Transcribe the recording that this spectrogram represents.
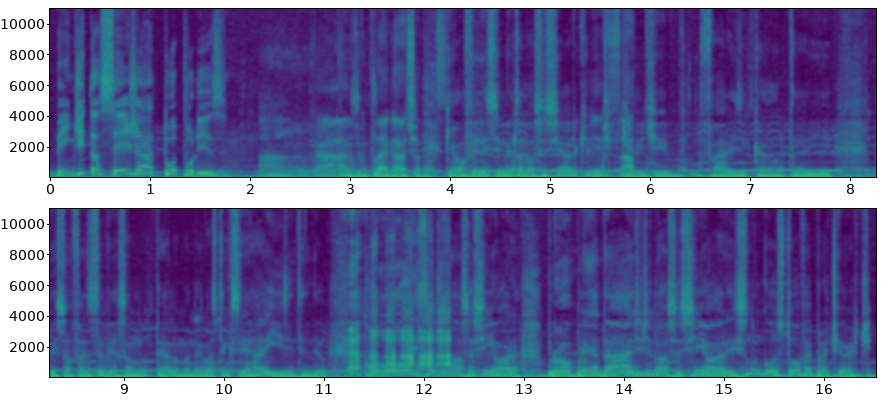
bendita seja a tua pureza. Ah, Cara, muito legal essa oração. Que é o oferecimento à Nossa Senhora que a, gente, que a gente faz e canta. E o pessoal faz essa versão Nutella, mas o negócio tem que ser raiz, entendeu? Coisa de Nossa Senhora. Propriedade de Nossa Senhora. E se não gostou, vai pra church.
